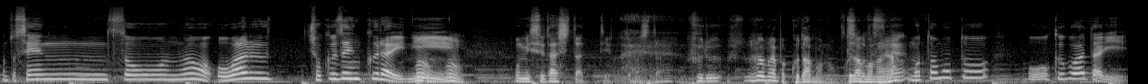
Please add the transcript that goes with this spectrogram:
本当戦争の終わる直前くらいにうんうんお店出したって言ってました、えー。フルそれもやっぱ果物？果物屋、もともと大久保あたり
